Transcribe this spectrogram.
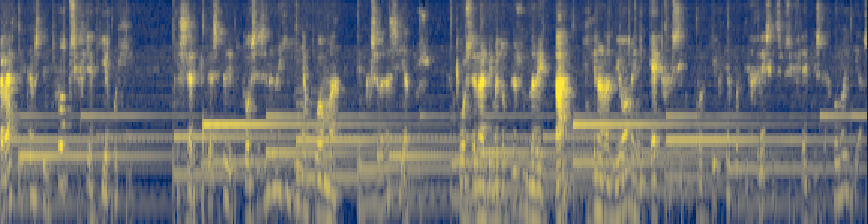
γράφτηκαν στην ψηφιακή εποχή και σε αρκετές περιπτώσεις δεν έχει γίνει ακόμα η επεξεργασία τους, ώστε να αντιμετωπίζουν ρητά την αναδυόμενη έκθεση που προκύπτει από τη χρήση της ψηφιακής τεχνολογίας.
